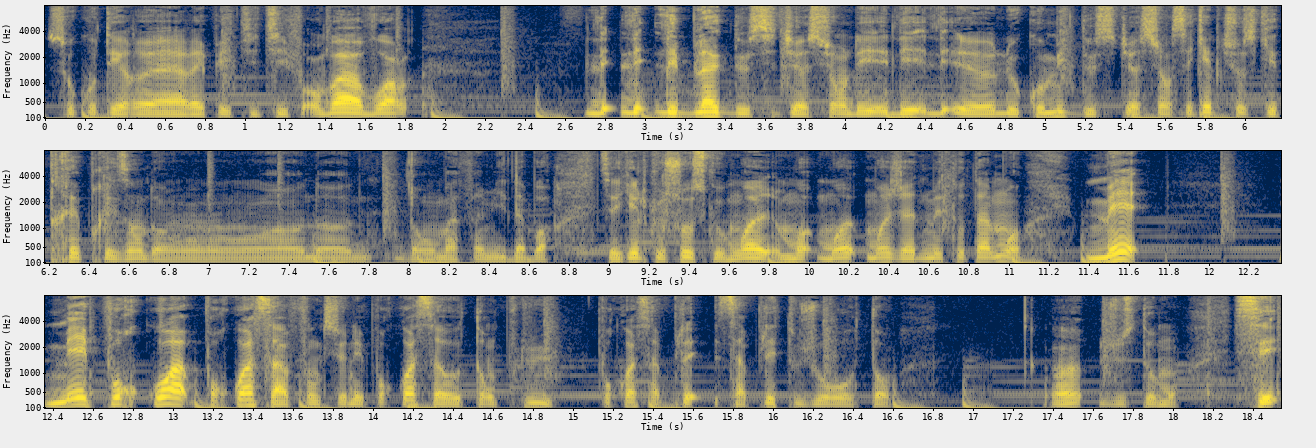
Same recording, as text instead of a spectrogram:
ce côté ré- répétitif. On va avoir. Les, les- blagues de situation, les- euh, le comique de situation, c'est quelque chose qui est très présent dans, dans, dans ma famille d'abord. C'est quelque chose que moi, moi, moi, moi, j'admets totalement. Mais, mais pourquoi, pourquoi ça a fonctionné? Pourquoi ça a autant plu? Pourquoi ça plaît, ça plaît toujours autant? Hein, Justement, c'est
